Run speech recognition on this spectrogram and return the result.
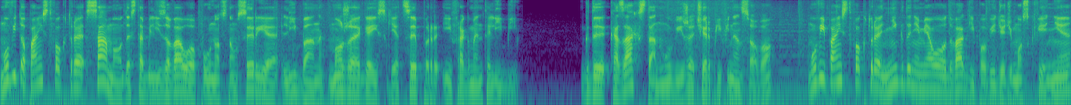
mówi to państwo, które samo destabilizowało północną Syrię, Liban, Morze Egejskie, Cypr i fragmenty Libii. Gdy Kazachstan mówi, że cierpi finansowo, mówi państwo, które nigdy nie miało odwagi powiedzieć Moskwie nie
